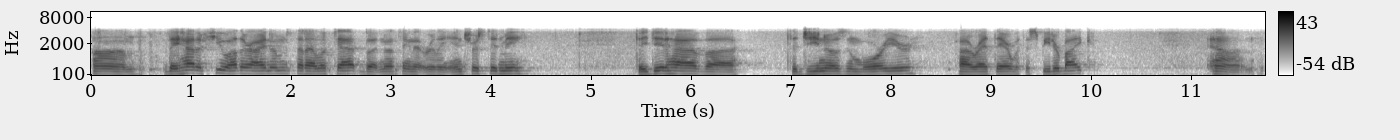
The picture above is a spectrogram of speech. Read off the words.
Um, they had a few other items that I looked at, but nothing that really interested me. They did have uh, the Geonosian Warrior uh, right there with the speeder bike. Um,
